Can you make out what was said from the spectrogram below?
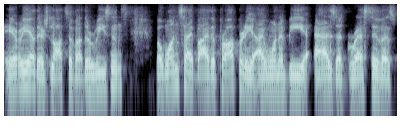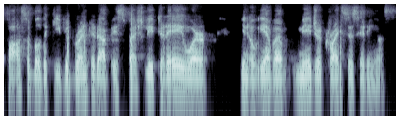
area. There's lots of other reasons, but once I buy the property, I want to be as aggressive as possible to keep it rented up, especially today where you know we have a major crisis hitting us.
